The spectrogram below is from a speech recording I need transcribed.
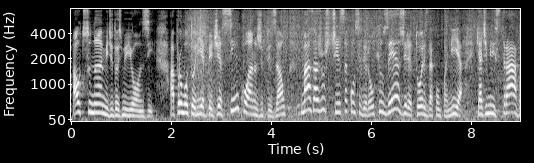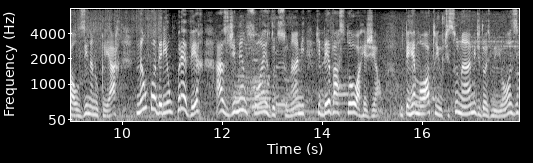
ao tsunami de 2011. A promotoria pedia cinco anos de prisão, mas a Justiça considerou que os ex-diretores da companhia que administrava a usina nuclear não poderiam prever as dimensões do tsunami que devastou a região. O terremoto e o tsunami de 2011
